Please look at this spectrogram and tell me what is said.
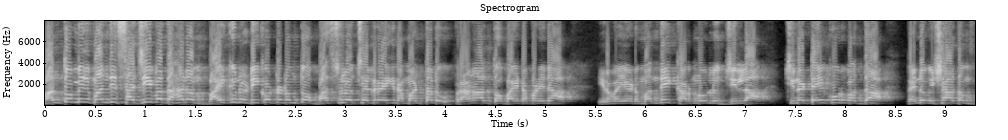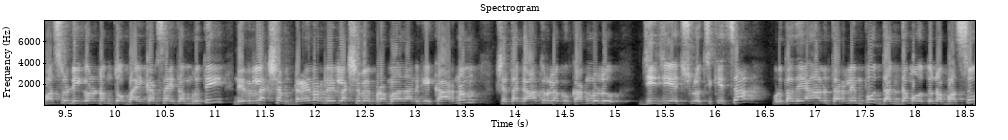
పంతొమ్మిది మంది సజీవ దహనం బైకును ఢీకొట్టడంతో బస్సులో చెలరేగిన మంటలు ప్రాణాలతో బయటపడిన ఇరవై ఏడు మంది కర్నూలు జిల్లా చిన్నటేకూరు వద్ద పెను విషాదం బస్సు ఢీకొనడంతో బైకర్ సైతం మృతి. నిర్లక్ష్యం డ్రైవర్ నిర్లక్ష్యమే ప్రమాదానికి కారణం. క్షతగాత్రులకు కర్నూలు జీజీహెచ్లో చికిత్స మృతదేహాలు తరలింపు దగ్ధమవుతున్న బస్సు.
